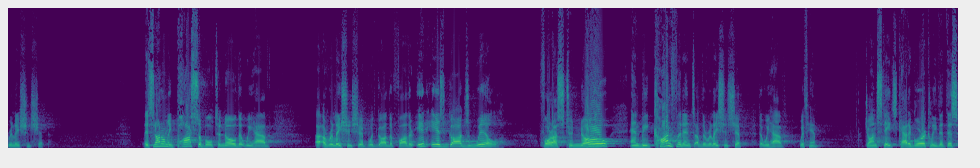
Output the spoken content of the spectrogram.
relationship. It's not only possible to know that we have a relationship with God the Father. It is God's will for us to know and be confident of the relationship that we have with Him. John states categorically that this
